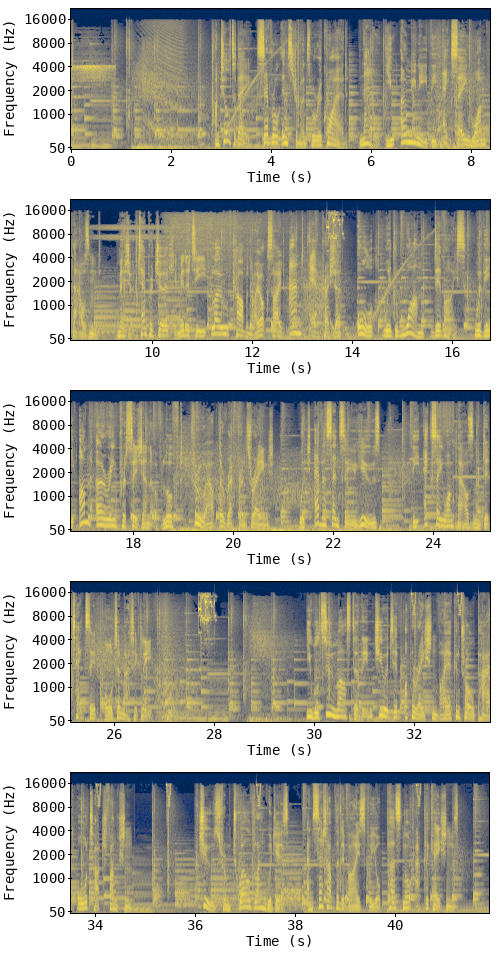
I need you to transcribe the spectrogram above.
Until today, several instruments were required. Now, you only need the XA1000. Measure temperature, humidity, flow, carbon dioxide and air pressure all with one device, with the unerring precision of Lufft throughout the reference range. Whichever sensor you use, the XA1000 detects it automatically. You will soon master the intuitive operation via control pad or touch function. Choose from 12 languages and set up the device for your personal applications.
